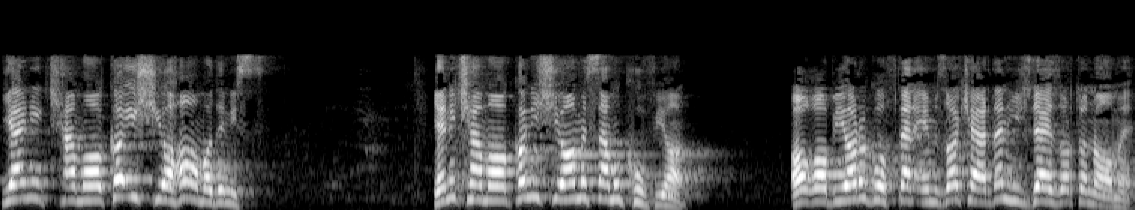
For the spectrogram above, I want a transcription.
یعنی کماکا شیعه ها آماده نیست. یعنی کماکان شیعه ها مثل همون کوفیان. آقا بیا رو گفتن امضا کردن 18 هزار تا نامه.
